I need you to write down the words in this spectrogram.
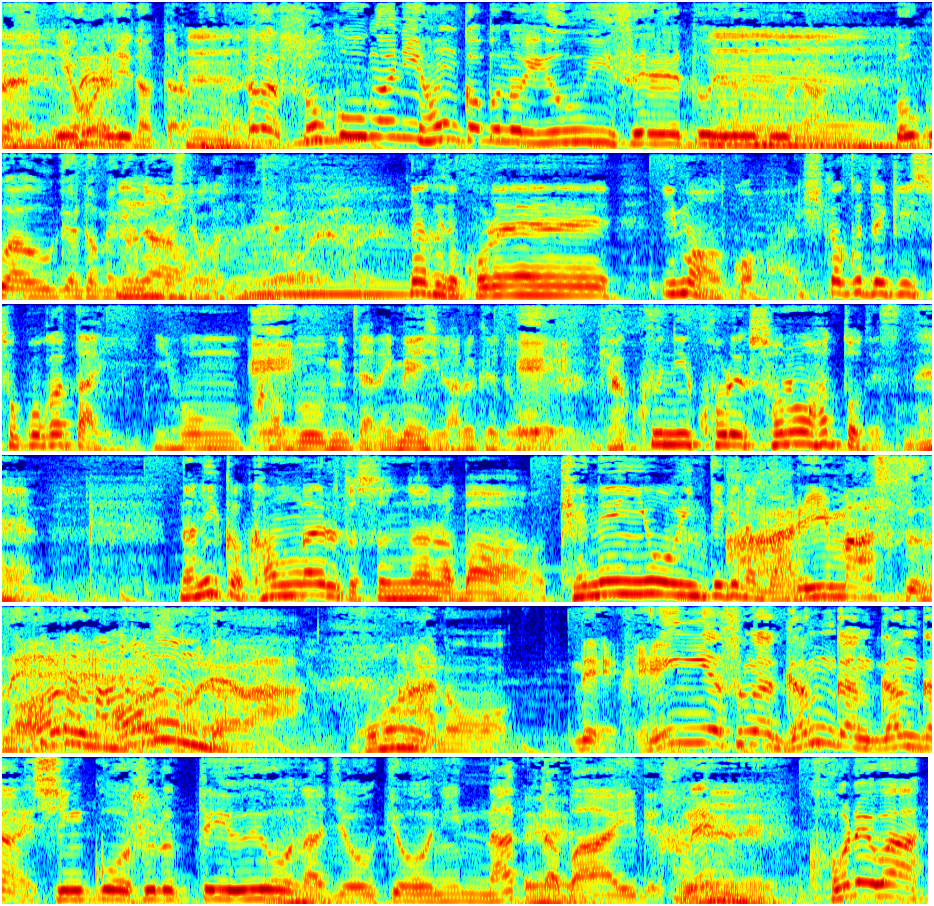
れ、日本人だったら、だからそこが日本株の優位性というふうな、僕は受け止め方をしてますね。だけどこれ今はこう比較的底堅い日本株みたいなイメージがあるけど、ええ。逆にこれその後ですね、何か考えるとするならば懸念要因的なもの。ありますね。あるあるんだ。それは。あの、ね、円安がガンガンガンガン進行するっていうような状況になった場合ですね、これは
